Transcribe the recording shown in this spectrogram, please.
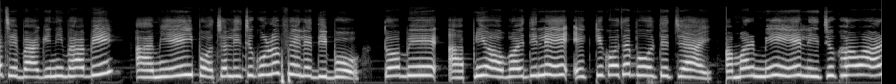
আছে বাঘিনী ভাবি। আমি এই পচা লিচুগুলো ফেলে দিব। তবে আপনি অভয় দিলে একটি কথা বলতে চাই। আমার মেয়ে লিচু খাওয়ার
